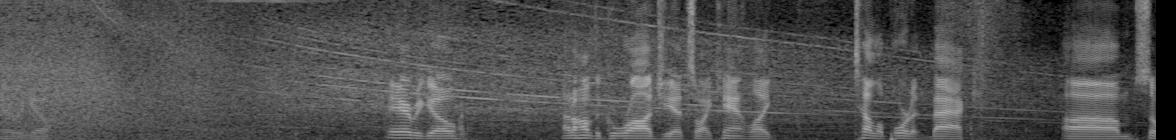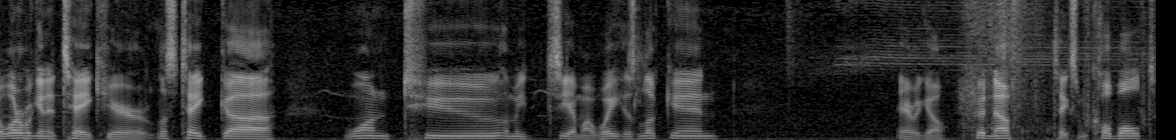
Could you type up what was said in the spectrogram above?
There we go. There we go. I don't have the garage yet, so I can't like teleport it back. Um, so what are we going to take here? Let's take uh, one, two. Let me see how my weight is looking. There we go. Good enough. Take some cobalt.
